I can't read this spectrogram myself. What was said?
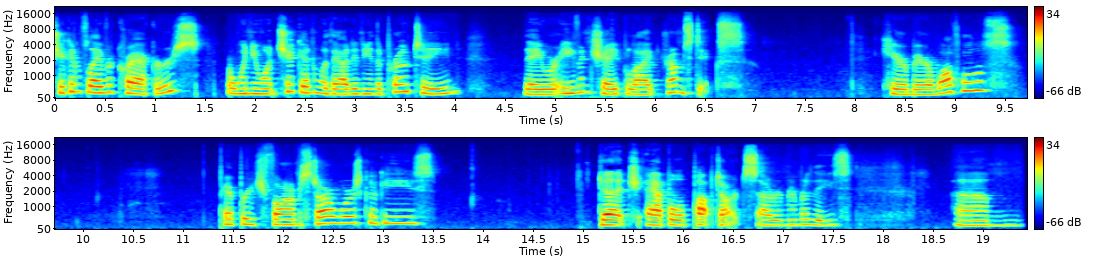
Chicken flavored crackers for when you want chicken without any of the protein. They were even shaped like drumsticks. Care Bear waffles. Pepperidge Farm Star Wars cookies, Dutch apple Pop Tarts. I remember these. Um,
